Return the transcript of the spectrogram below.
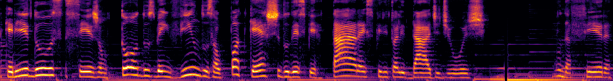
queridos, sejam todos bem-vindos ao podcast do Despertar a Espiritualidade de hoje. Segunda-feira,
